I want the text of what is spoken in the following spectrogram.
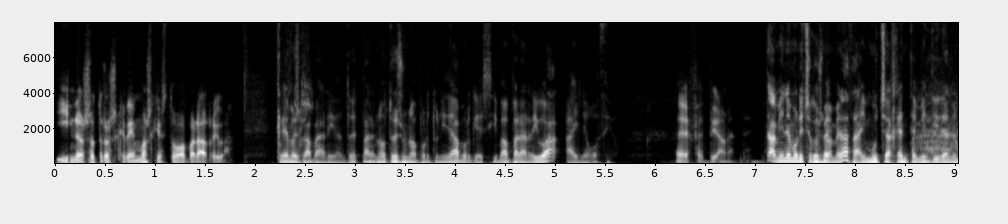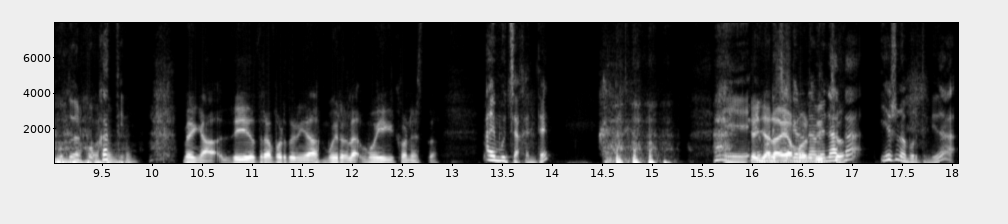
Y nosotros creemos que esto va para arriba. Creemos que va para arriba. Entonces, para nosotros es una oportunidad porque si va para arriba, hay negocio. Efectivamente. También hemos dicho que es una amenaza. Hay mucha gente metida en el mundo del podcasting. Venga, di otra oportunidad muy, muy con esto. Hay mucha gente. Eh, Que ya hemos dicho que lo una dicho. amenaza y es una oportunidad.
